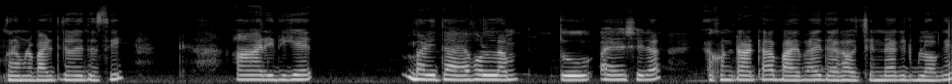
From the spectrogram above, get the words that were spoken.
এখন আমরা বাড়িতে চলে যেতেছি। আর এদিকে বাড়িতে আয়া পড়লাম। তো আয়া সেরা এখন টাটা বাই বাই দেখা হচ্ছে নেক্সট ব্লগে।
